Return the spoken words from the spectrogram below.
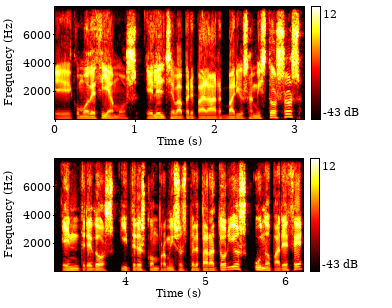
Eh, como decíamos, el Elche va a preparar varios amistosos, entre dos y tres compromisos preparatorios. Uno parece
